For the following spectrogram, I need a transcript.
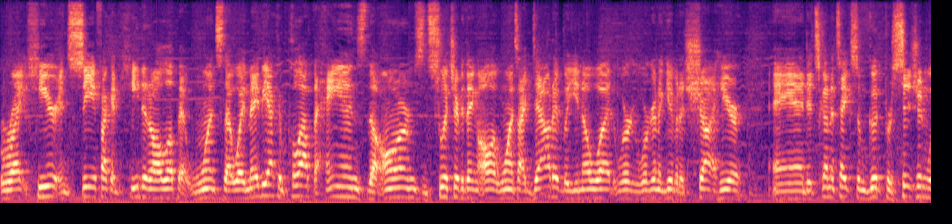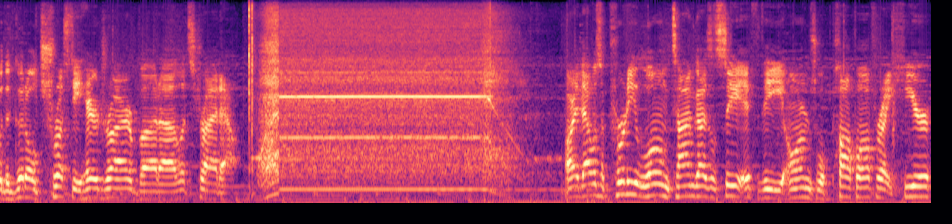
right here and see if I can heat it all up at once. That way maybe I can pull out the hands, the arms, and switch everything all at once. I doubt it, but you know what? We're, we're going to give it a shot here and it's going to take some good precision with a good old trusty hair dryer, but uh, let's try it out. Alright, that was a pretty long time, guys. Let's see if the arms will pop off right here.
